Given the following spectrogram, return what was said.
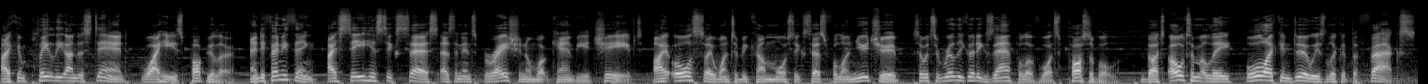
I completely understand why he is popular. And if anything, I see his success as an inspiration on what can be achieved. I also want to become more successful on YouTube, so it's a really good example of what's possible. But ultimately, all I can do is look at the facts.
